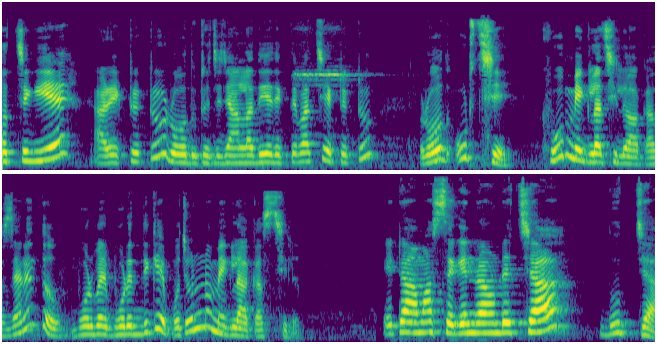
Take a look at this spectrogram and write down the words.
হচ্ছে গিয়ে আর একটু একটু রোদ উঠেছে। জানলা দিয়ে দেখতে পাচ্ছি একটু একটু রোদ উঠছে। খুব মেঘলা ছিল আকাশ, জানেন তো? ভোর ভোরের দিকে প্রচণ্ড মেঘলা আকাশ ছিল। এটা আমার সেকেন্ড রাউন্ডের চা, দুধ চা।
